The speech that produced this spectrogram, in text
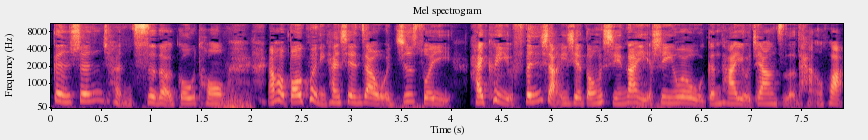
更深层次的沟通，然后包括你看现在我之所以还可以分享一些东西，那也是因为我跟他有这样子的谈话，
